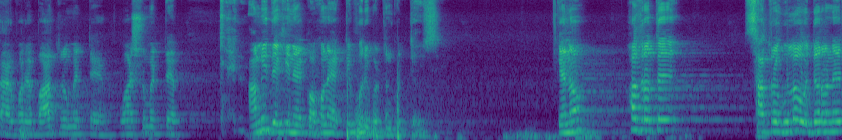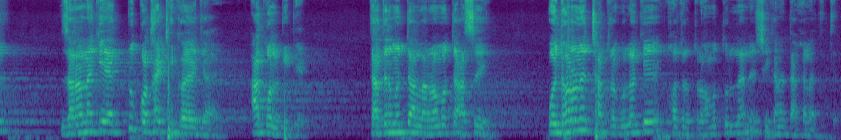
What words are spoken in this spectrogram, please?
তারপরে বাথরুমের ট্যাপ ওয়াশরুমের ট্যাপ আমি দেখি না কখনো একটি পরিবর্তন করতে হয়েছে। কেন? হজরতে ছাত্রগুলো ওই ধরনের, যারা নাকি একটু কথায় ঠিক হয়ে যায়, আকল তাদের মধ্যে আল্লাহ রহমতে আছে, ওই ধরনের ছাত্রগুলোকে হজরত রহমতুল্লাহ সেখানে দাখালা দিতেন।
